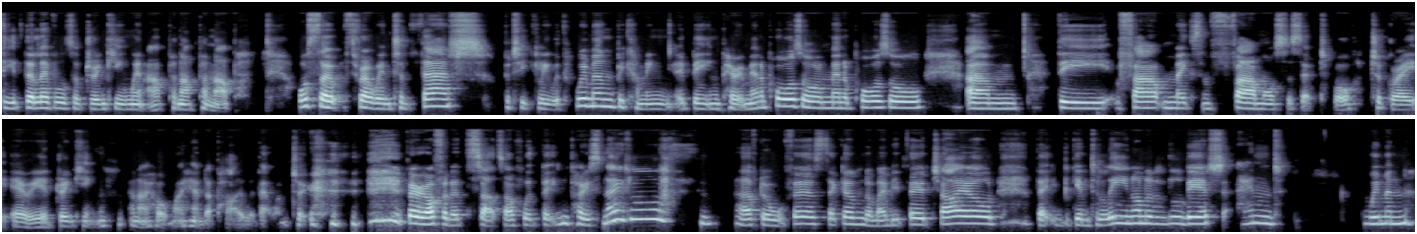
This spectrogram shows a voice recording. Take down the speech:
the the levels of drinking went up and up and up. Also throw into that particularly with women becoming being perimenopausal or menopausal um, the far makes them far more susceptible to grey area drinking and i hold my hand up high with that one too very often it starts off with being postnatal after first, second, or maybe third child, that you begin to lean on it a little bit. And women,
